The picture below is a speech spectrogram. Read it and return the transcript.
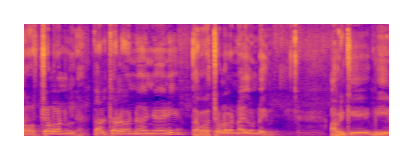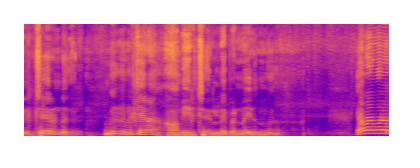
തളർച്ചയുള്ള വെണ്ണല്ലേ തളർച്ചയുള്ള വെണ്ണ കഴിഞ്ഞ് കഴിഞ്ഞ് തളർച്ചയുള്ള പെണ്ണായതുകൊണ്ടേ അവർക്ക് വീൽ ചെയറുണ്ട് ഉണ്ട്. ചെയറാ? ആ വീൽ ചെയറിൽ പെണ്ണ് ഇരുന്ന്. ഞാൻ പോലെ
